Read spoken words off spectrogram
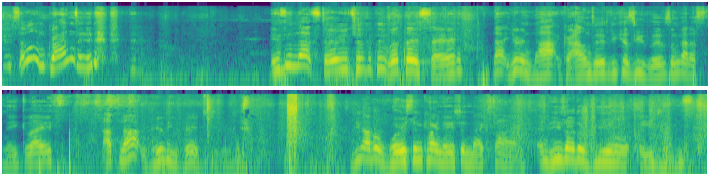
You're so ungrounded. Isn't that stereotypically what they say? That you're not grounded because you live some kind of snake life? That's not really rich, dude. You have a worse incarnation next time. And these are the real agents.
